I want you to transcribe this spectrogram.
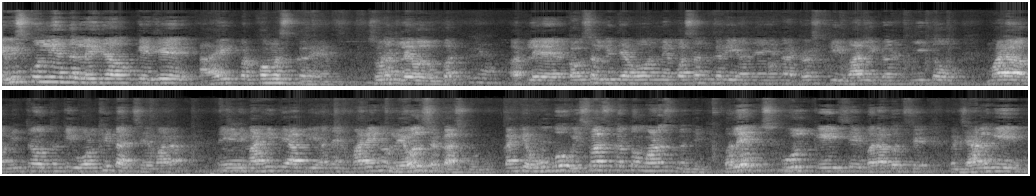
એવી સ્કૂલની અંદર લઈ જાઓ કે જે હાઈ પરફોર્મન્સ કરે એમ સુરત લેવલ ઉપર. એટલે કૌશલ વિદ્યા ભવન મેં પસંદ કરી અને એના ટ્રસ્ટી વાલીગણ ઈ તો મારા મિત્રો થકી ઓળખીતા જ છે મારા. એની માહિતી આપી અને મારે એનું લેવલ ચકાસવું કારણ કે હું બહુ વિશ્વાસ કરતો માણસ નથી. ભલે સ્કૂલ કે છે બરાબર છે પણ જ્યાં લગી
